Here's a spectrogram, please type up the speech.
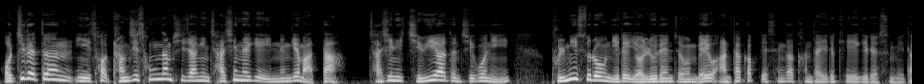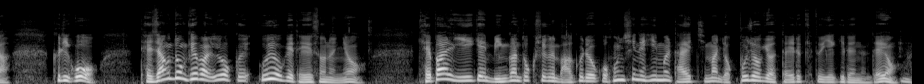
어찌됐든 이 당시 성남시장인 자신에게 있는 게 맞다. 자신이 지휘하던 직원이 불미스러운 일에 연루된 점을 매우 안타깝게 생각한다 이렇게 얘기를 했습니다. 그리고 대장동 개발 의혹, 의혹 에 대해서는요. 개발 이익의 민간 독식을 막으려고 혼신의 힘을 다했지만 역부족이었다 이렇게도 얘기를 했는데요. 음.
